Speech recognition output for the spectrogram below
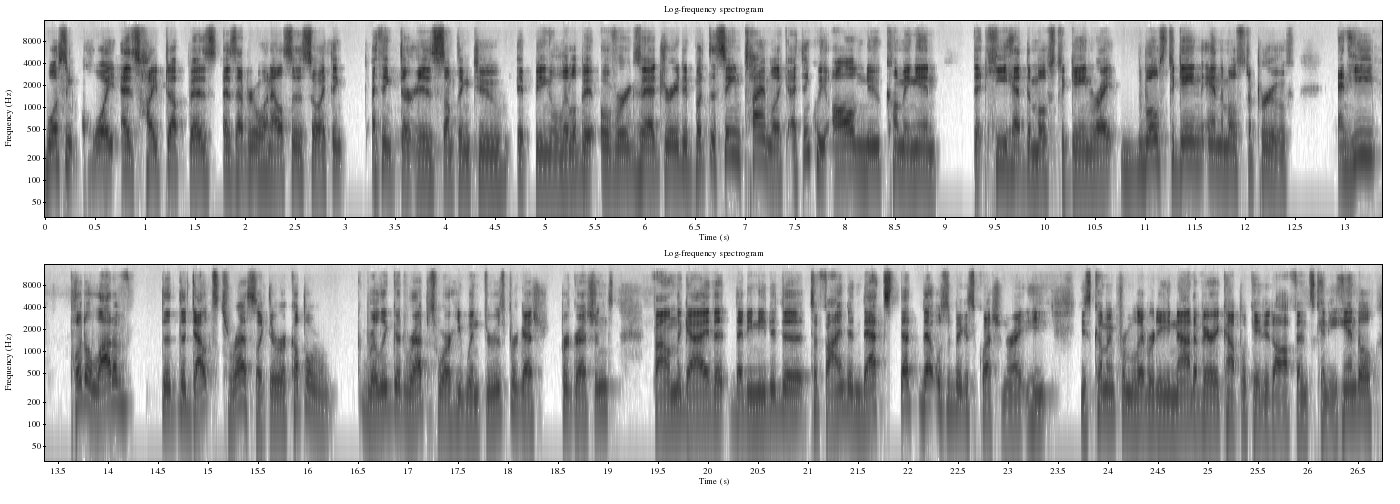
wasn't quite as hyped up as as everyone else's. So I think I think there is something to it being a little bit over exaggerated. But at the same time, like I think we all knew coming in that he had the most to gain, right? The most to gain and the most to prove. And he put a lot of the, the doubts to rest. Like there were a couple really good reps where he went through his progress, progressions, found the guy that that he needed to to find, and that's that that was the biggest question, right? He he's coming from Liberty, not a very complicated offense. Can he handle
